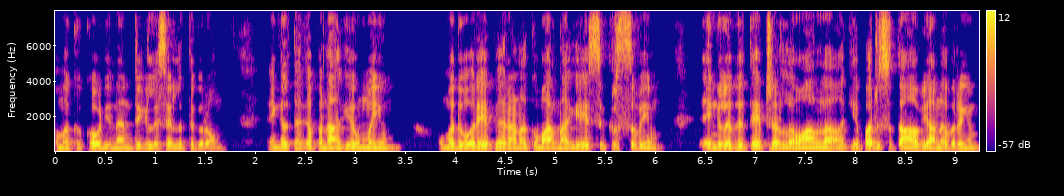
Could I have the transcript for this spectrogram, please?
உமக்கு கோடி நன்றிகளை செலுத்துகிறோம். எங்கள் தகப்பனாகிய உம்மையும் உமது ஒரே பேரான குமாரனாகிய இயேசு கிறிஸ்துவையும் எங்களது தேற்றல்லமான ஆகிய பரிசு தாவியானவரையும்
